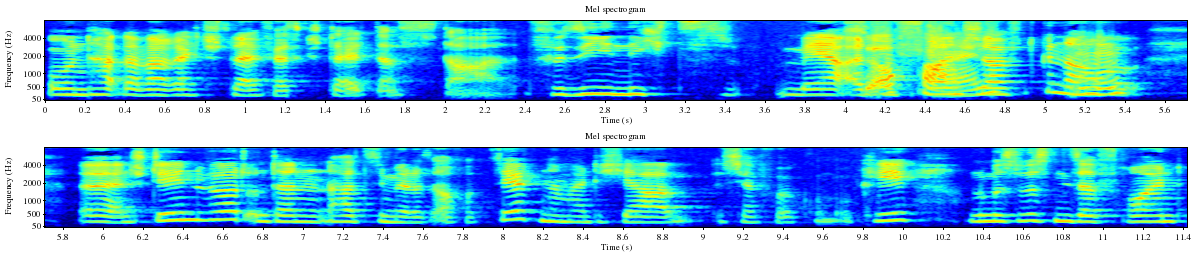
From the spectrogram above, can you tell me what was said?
und hat aber recht schnell festgestellt, dass da für sie nichts mehr als eine auch fein. Freundschaft genau Mhm. Äh, entstehen wird. Und dann hat sie mir das auch erzählt und dann meinte ich, ja, ist ja vollkommen okay. Und du musst wissen, dieser Freund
